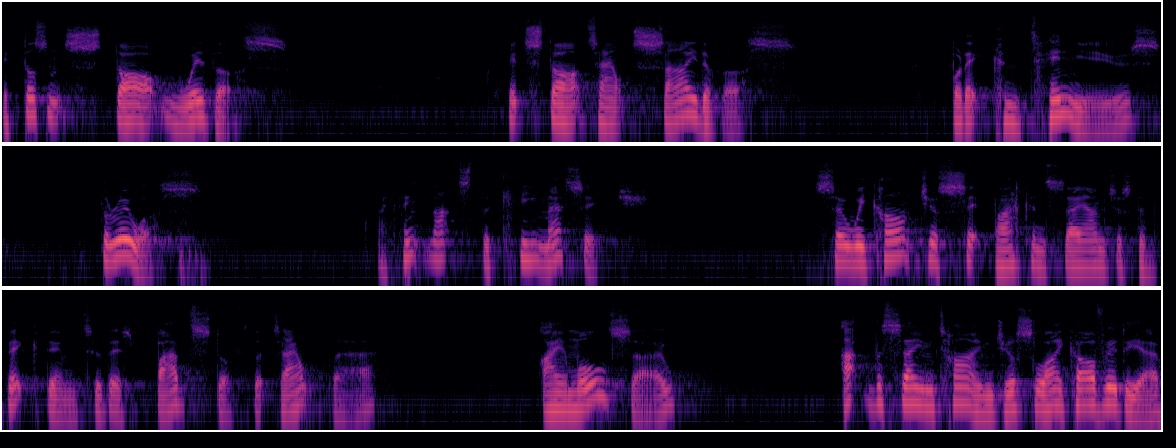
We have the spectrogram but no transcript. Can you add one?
it doesn't start with us, it starts outside of us, but it continues through us. I think that's the key message. So we can't just sit back and say, I'm just a victim to this bad stuff that's out there. I am also, at the same time, just like our video,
